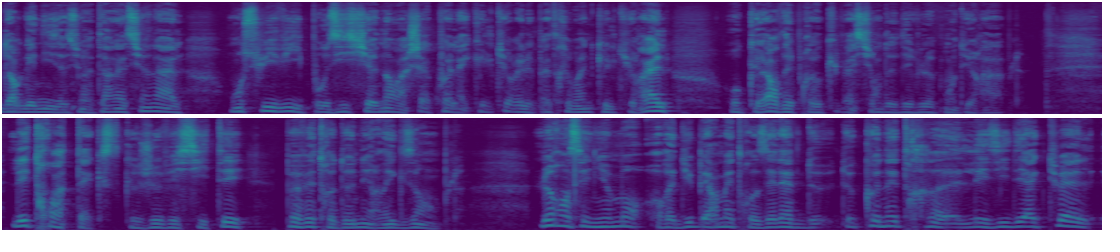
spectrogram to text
d'organisations internationales ont suivi, positionnant à chaque fois la culture et le patrimoine culturel au cœur des préoccupations de développement durable. Les trois textes que je vais citer peuvent être donnés en exemple. Leur enseignement aurait dû permettre aux élèves de, connaître les idées actuelles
